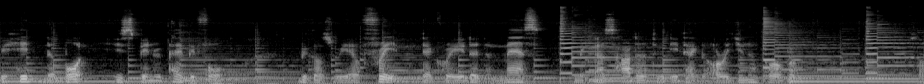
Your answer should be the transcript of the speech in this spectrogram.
We hit the board it's been repaired before because we are afraid that created a mess make us harder to detect the original problem. So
